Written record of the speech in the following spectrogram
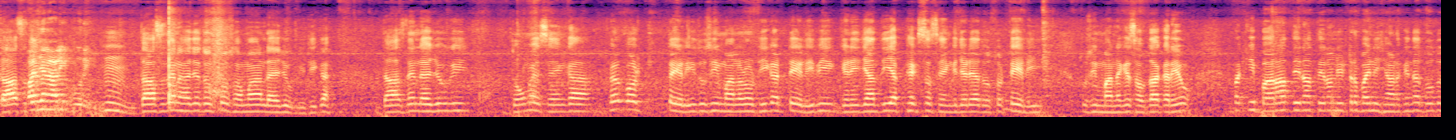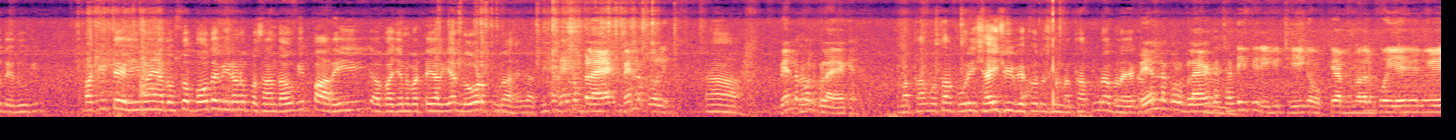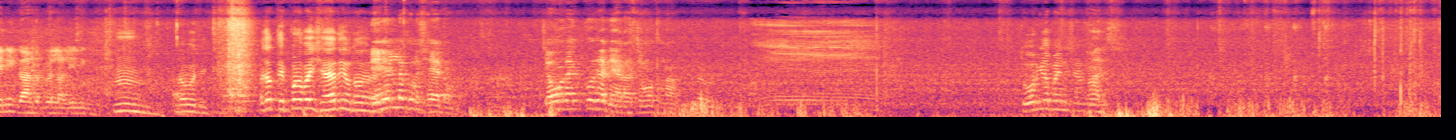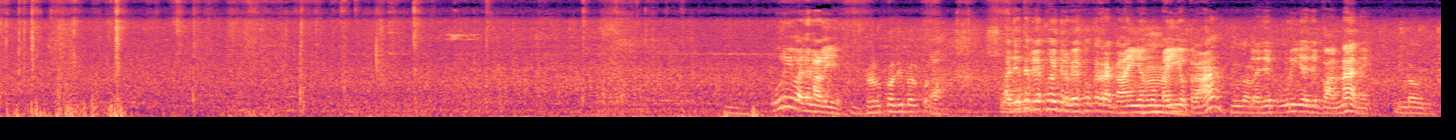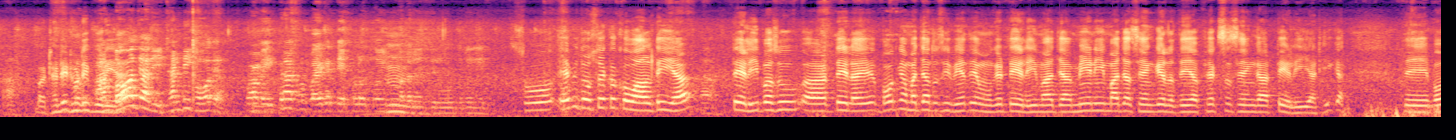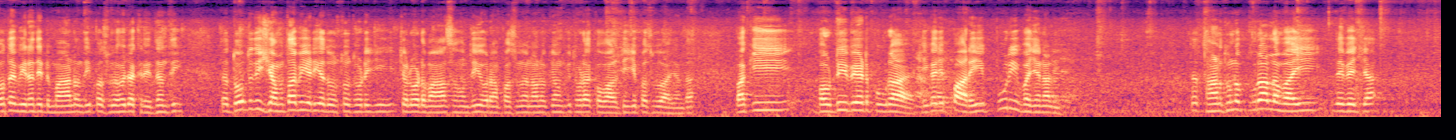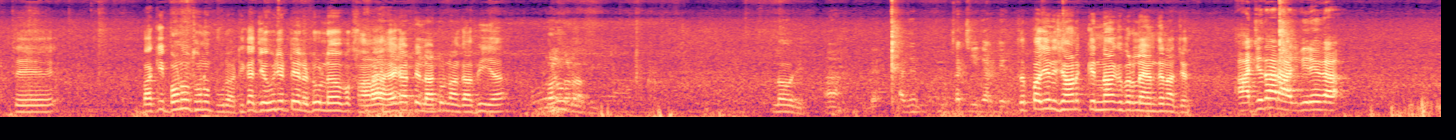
10 ਵਜਨ ਵਾਲੀ ਪੂਰੀ। ਹੂੰ 10 ਦਿਨ ਹਜੇ ਦੋਸਤੋ ਸਮਾਂ ਲੈ ਜੂਗੀ ਠੀਕ ਆ। 10 ਦਿਨ ਲੈ ਜੂਗੀ ਦੋਵੇਂ ਸਿੰਘ ਆ। ਬਿਲਕੁਲ ਢੇਲੀ ਤੁਸੀਂ ਮੰਨ ਲਓ ਠੀਕ ਆ ਢੇਲੀ ਵੀ ਗਿਣੀ ਜਾਂਦੀ ਆ। ਫਿਕਸ ਸਿੰਘ ਜਿਹੜੇ ਆ ਦੋਸਤੋ ਢੇਲੀ ਤੁਸੀਂ ਮੰਨ ਕੇ ਸੌਦਾ ਕਰਿਓ। ਬਾਕੀ 12 13 13 ਲੀਟਰ ਬਾਈ ਨਿਸ਼ਾਨ ਕਹਿੰਦਾ ਦੁੱਧ ਦੇ ਦੂਗੀ। ਬਾਕੀ ਢੇਲੀ ਮੈਂ ਆ ਦੋਸਤੋ ਬਹੁਤੇ ਵੀਰਾਂ ਨੂੰ ਪਸੰਦ ਆਊਗੀ। ਭਾਰੀ ਵਜਨ ਵੱਟੇ ਵਾਲੀ ਆ ਲੋਡ ਪੂਰਾ ਹੈਗਾ ਠੀਕ ਆ। ਇੱਕ ਬਲੈਕ ਬਿਲਕੁਲ ਹੀ। ਹਾਂ। ਬਿਲਕੁਲ ਬਲੈਕ ਹੈ। ਮੱਥਾ ਮੁੱਥਾ ਪੂਰੀ ਸ਼ਾਹੀ ਸ਼ੂਈ ਵੇਖੋ ਤੁਸੀਂ ਮੱਥਾ ਪੂਰਾ ਬਲੈਕ ਬਿਲਕੁਲ ਬਲੈਕ ਤੇ ਠੰਡੀ ਧੀਰੀ ਵੀ ਠੀਕ ਹੈ ਓਕੇ ਮਤਲਬ ਕੋਈ ਇਹ- ਇਹਨੂੰ ਇਹ ਨਹੀਂ ਗੰਦ ਪਿਲ ਵਾਲੀ ਨਹੀਂ। ਹੂੰ ਲਓ ਜੀ। ਅੱਛਾ ਤਿੱਪਣ ਬਾਈ ਸ਼ਾਇਦ ਹੀ ਆਉਂਦਾ ਫਿਰ। ਬਿਲਕੁਲ ਸ਼ਾਇਦ ਹੁੰਦਾ ਚੌਂ ਇੱਕੋ ਜਿਹਾ ਨਿਆਰਾ ਚੌਂ ਥਣਾ ਤੋਰ ਗਿਆ ਬਾਈ ਨਿਸ਼ਾਨ। ਹਾਂਜੀ। ਪੂਰੀ ਵਜਨ ਵਾਲੀ ਹੈ ਬਿਲਕੁਲ ਜੀ ਬਿਲਕੁਲ। ਅਜੇ ਤੇ ਵੇਖੋ ਇਧਰ ਵੇਖੋ ਕਿਧਰ ਗਾਈ ਹੂੰ। ਪਈ ਉਤਰਾ ਲਓ। ਅਜੇ ਪੂਰੀ ਅਜੇ ਬਾਨਾ ਨੇ ਲਓ ਜੀ। ਹਾਂ। ਬਸ ਠੰਡੀ ਠੰਡੀ ਹਾਂ, ਪੂਰੀ ਹੈ। ਬਹੁਤ ਜ਼ਿਆਦੀ ਠੰਡੀ ਬਹੁਤ ਆ। ਭਾਵੇਂ ਇਤਰਾ ਕੋ ਬੈ ਕੇ ਲਓ ਕੋਈ ਹੂੰ। ਮਤਲਬ ਜ਼ਰੂਰਤ ਨਹੀਂ ਸੋ ਇਹ ਵੀ ਦੋਸਤੋ ਇੱਕ ਕੁਆਲਿਟੀ ਆ, ਢੇਲੀ ਪਸ਼ੂ, ਅਹ, ਢੇਲਾ ਬਹੁਤੀਆਂ ਮੱਝਾਂ ਤੁਸੀਂ ਵੇਖਦੇ ਹੋਵੋਗੇ, ਢੇਲੀ ਮੱਝ ਆ, ਮੀਣੀ ਮੱਝ ਆ ਸਿੰਘ ਆ, ਫਿਕਸ ਸਿੰਘ ਆ, ਢੇਲੀ ਆ, ਠੀਕ ਆ। ਤੇ ਬਹੁਤੇ ਵੀਰਾਂ ਦੀ ਡਿਮਾਂਡ ਹੁੰਦੀ, ਪਸ਼ੂ ਇਹੋ ਜਿਹਾ ਖਰੀਦਣ ਦੀ। ਤੇ ਦੁੱਧ ਦੀ ਸ਼ਮਤਾ ਵੀ ਜਿਹੜੀ ਆ ਦੋਸਤੋ ਥੋੜੀ ਜੀ ਚਲੋ ਐਡਵਾਂਸ ਹੁੰਦੀ ਹੋਰਾਂ ਪਸ਼ੂਆਂ ਨਾਲੋਂ, ਕਿਉਂਕਿ ਥੋੜਾ ਕੁਆਲਿਟੀ 'ਚ ਪਸ਼ੂ ਆ ਜਾਂਦਾ। ਬਾਕੀ ਬਾਡੀ weight ਪੂਰਾ ਹੈ, ਠੀਕ ਆ ਜੀ, ਭਾਰੀ, ਪੂਰੀ ਵਜਨ ਵਾਲੀ। ਤੇ ਥਣ ਤੁਹਾਨੂੰ ਪੂਰਾ ਲੰਬਾਈ ਦੇ ਵਿੱਚ ਆ, ਤੇ ਬਾਕੀ ਬਣੂ ਤੁਹਾਨੂੰ ਪੂਰਾ, ਠੀਕ ਆ, ਜਿਹੋ ਜਿਹੇ ਢਿੱਲ ਢੁੱਲ ਵਿਖਾਣਾ ਹੈਗਾ ਢਿੱਲਾ ਢੁੱਲਾਂ ਕਾਫੀ ਆ, ਬਣੂ ਕਾਫੀ। ਲਓ ਜੀ। ਹਾਂ ਤੇ ਅਜੇ ਕੱਚੀ ਕਰਕੇ। ਤੇ ਭਾਜੀ ਨਿਸ਼ਾਨ ਕਿੰਨਾ ਕੁ ਫਿਰ ਲੈਣ ਦੇਣ ਅੱਜ? ਅੱਜ ਦਾ ਰਾਜਵੀਰੇ ਦਾ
